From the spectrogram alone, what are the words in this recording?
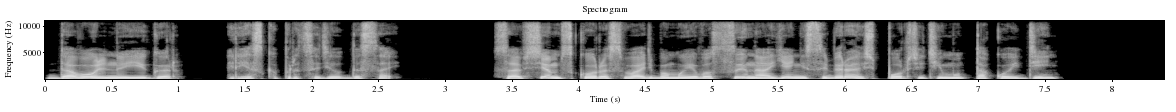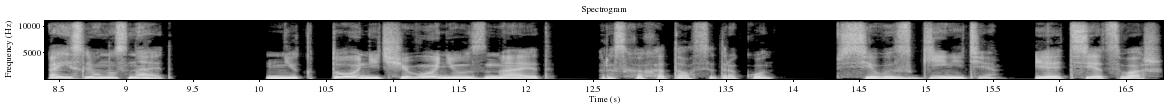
«Довольно, Игорь!» — резко процедил Десай. «Совсем скоро свадьба моего сына, а я не собираюсь портить ему такой день». «А если он узнает?» «Никто ничего не узнает!» — расхохотался дракон. «Все вы сгинете, и отец ваш!»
